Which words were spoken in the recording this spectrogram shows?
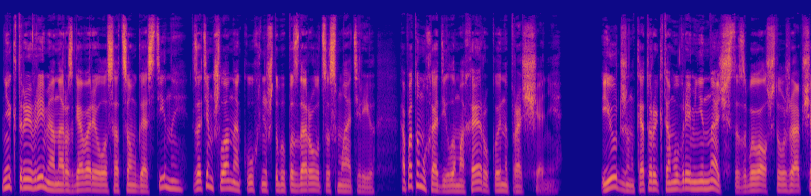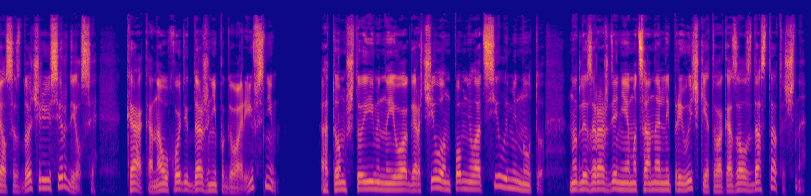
Некоторое время она разговаривала с отцом в гостиной, затем шла на кухню, чтобы поздороваться с матерью, а потом уходила, махая рукой на прощание. Юджин, который к тому времени начисто забывал, что уже общался с дочерью, сердился. Как, она уходит, даже не поговорив с ним? О том, что именно его огорчило, он помнил от силы минуту, но для зарождения эмоциональной привычки этого оказалось достаточно —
